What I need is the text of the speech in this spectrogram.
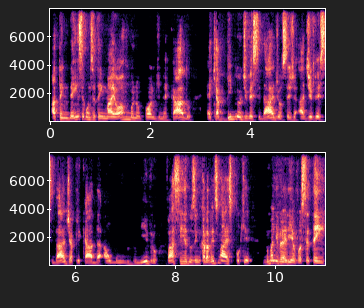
a tendência quando você tem maior monopólio de mercado é que a bibliodiversidade, ou seja, a diversidade aplicada ao mundo do livro, vá se reduzindo cada vez mais, porque numa livraria você tem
